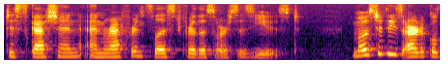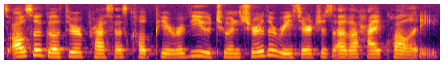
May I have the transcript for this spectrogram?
discussion, and reference list for the sources used. Most of these articles also go through a process called peer review to ensure the research is of a high quality.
